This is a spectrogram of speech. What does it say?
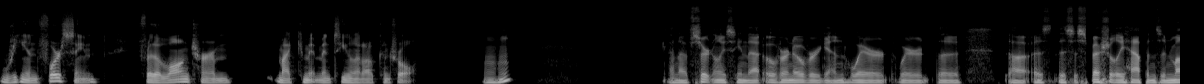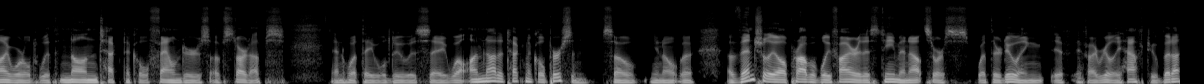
reinforcing for the long term my commitment to unilateral control. Mm-hmm and I've certainly seen that over and over again, where where the uh, this especially happens in my world with non-technical founders of startups, and what they will do is say, "Well, I'm not a technical person, so you know, uh, eventually I'll probably fire this team and outsource what they're doing if if I really have to, but uh,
